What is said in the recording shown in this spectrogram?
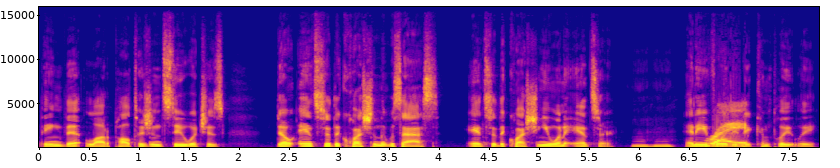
thing that a lot of politicians do, which is don't answer the question that was asked, answer the question you want to answer. Mm-hmm. And he avoided Right. it completely.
